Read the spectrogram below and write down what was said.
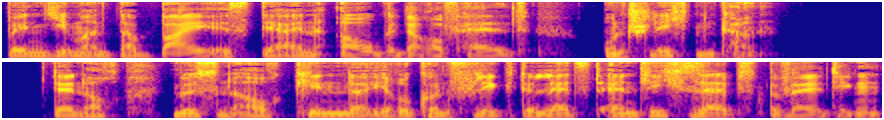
wenn jemand dabei ist, der ein Auge darauf hält und schlichten kann. Dennoch müssen auch Kinder ihre Konflikte letztendlich selbst bewältigen,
